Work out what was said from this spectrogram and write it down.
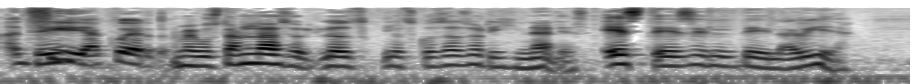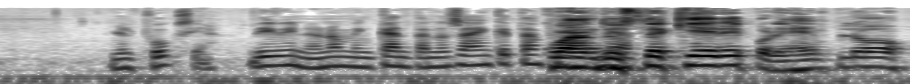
Ah, sí, de acuerdo. Me gustan las, los- las cosas originales. Este es el de la vida. El fucsia. Divino, no, me encanta. No saben qué tan Cuando usted quiere, por ejemplo,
